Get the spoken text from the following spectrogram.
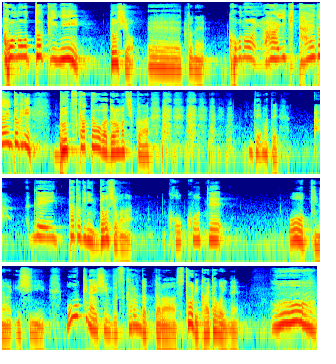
この時にどうしよう。えーっとねこのあ息絶え絶えの時にぶつかった方がドラマチックかな。で待って。で行った時にどうしようかな。ここで大きな石に大きな石にぶつかるんだったらストーリー変えた方がいいね。おお。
